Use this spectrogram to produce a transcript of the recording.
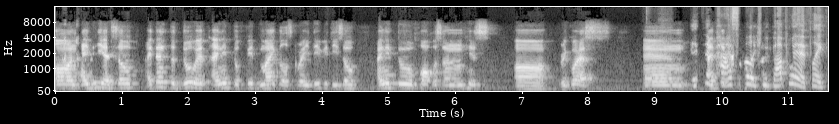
on ideas. So I tend to do it. I need to feed Michael's creativity. So I need to focus on his uh, requests. And it's I think- impossible to keep up with. Like,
